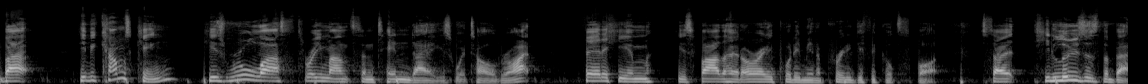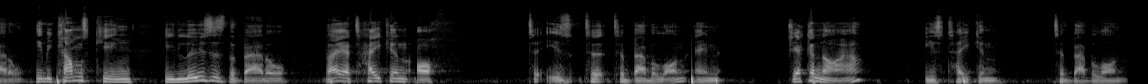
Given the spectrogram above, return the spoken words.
but he becomes king. His rule lasts three months and 10 days, we're told, right? Fair to him, his father had already put him in a pretty difficult spot. So he loses the battle. He becomes king, he loses the battle. They are taken off to, to, to Babylon, and Jeconiah is taken to Babylon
